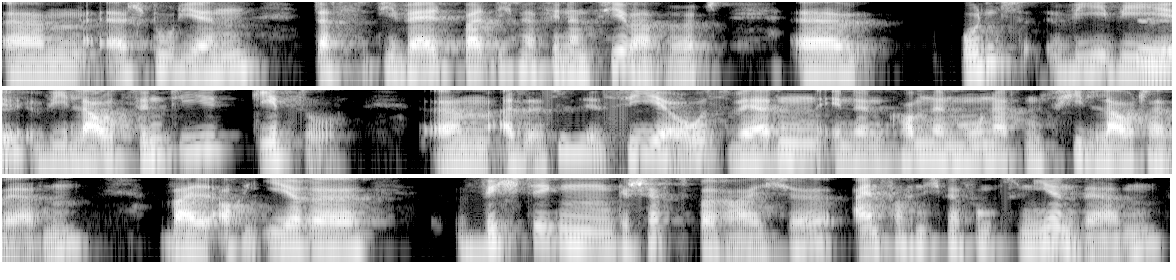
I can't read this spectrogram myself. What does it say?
ähm, äh, Studien, dass die Welt bald nicht mehr finanzierbar wird. Äh, und wie, wie, mhm. wie laut sind die? Geht so. Ähm, also es, mhm. CEOs werden in den kommenden Monaten viel lauter werden, weil auch ihre wichtigen Geschäftsbereiche einfach nicht mehr funktionieren werden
